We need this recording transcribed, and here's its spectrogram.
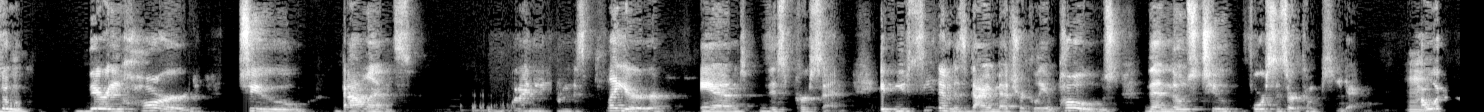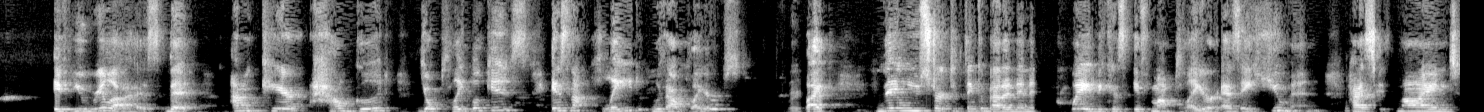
So Mhm. very hard to balance what I need from this player and this person. If you see them as diametrically opposed, then those two forces are competing. Mm. However, if you realize that I don't care how good your playbook is, it is not played without players. Right. Like then you start to think about it in a different way because if my player as a human has his mind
